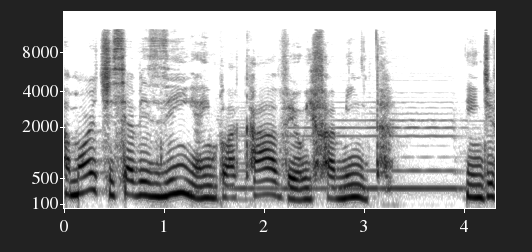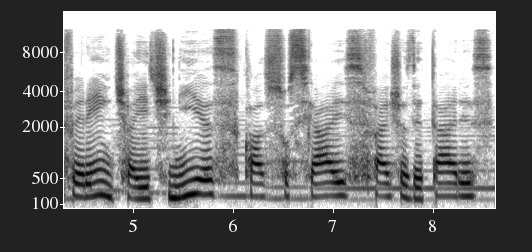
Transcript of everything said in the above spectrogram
A morte se avizinha implacável e faminta, indiferente a etnias, classes sociais, faixas etárias,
